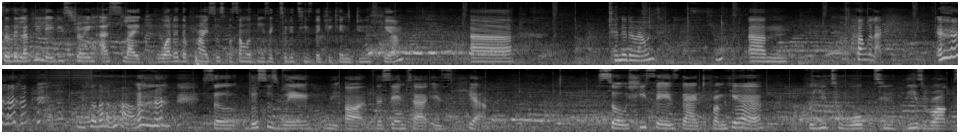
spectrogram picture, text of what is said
so the lovely lady is showing us like what are the prices for some of these activities that you can do here. Uh turn it around. Um so this is where we are. The center is here. So she says that from here for you to walk to these rocks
